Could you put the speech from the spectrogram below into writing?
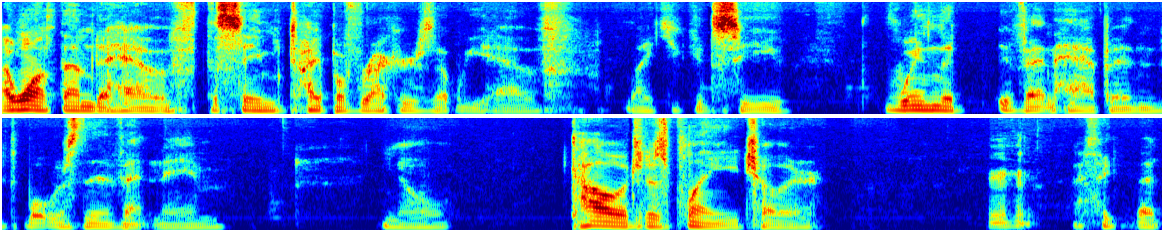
I want them to have the same type of records that we have. Like you could see when the event happened, what was the event name? You know, colleges playing each other. Mhm. I think that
